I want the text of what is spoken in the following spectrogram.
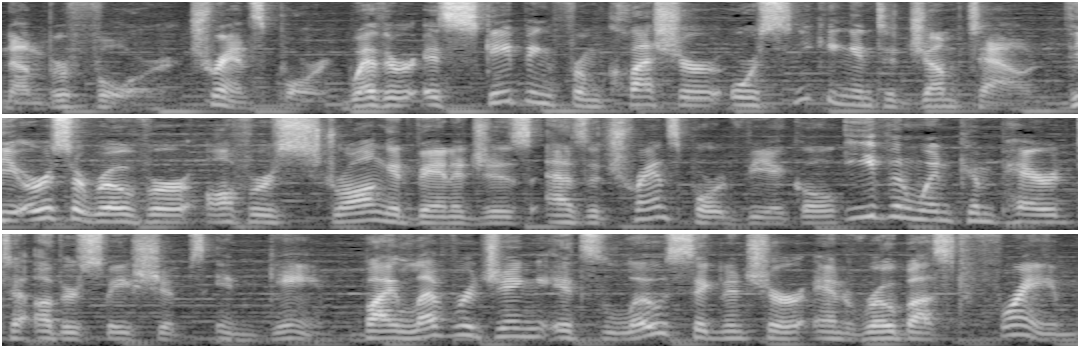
Number 4. Transport. Whether escaping from Klescher or sneaking into Jumptown, the Ursa rover offers strong advantages as a transport vehicle even when compared to other spaceships in-game. By leveraging its low signature and robust frame,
